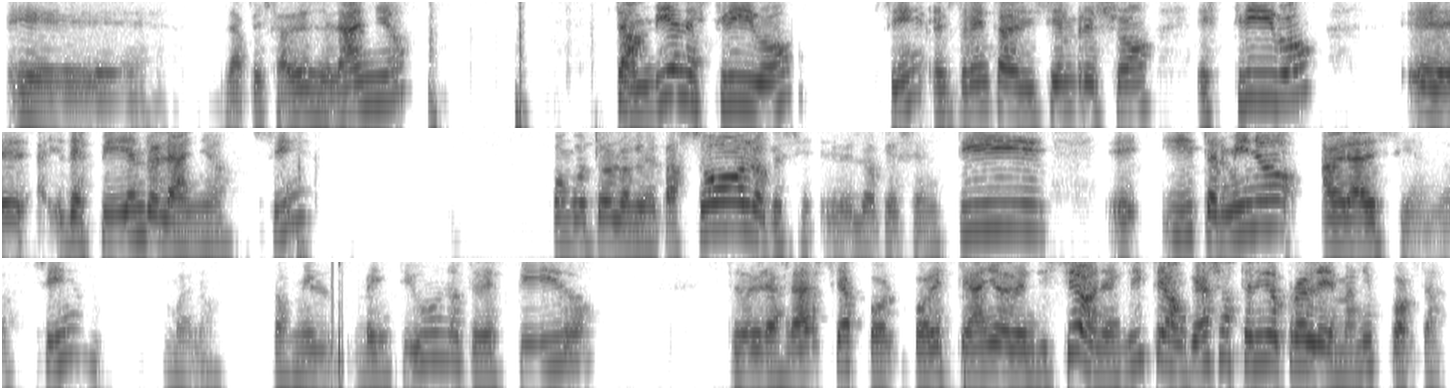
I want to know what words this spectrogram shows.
eh, la pesadez del año. También escribo, ¿sí? El 30 de diciembre yo escribo despidiendo el año, ¿sí? Pongo todo lo que me pasó, lo que, lo que sentí eh, y termino agradeciendo, ¿sí? Bueno, 2021, te despido, te doy las gracias por, por este año de bendiciones, ¿viste? Aunque hayas tenido problemas, no importa.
